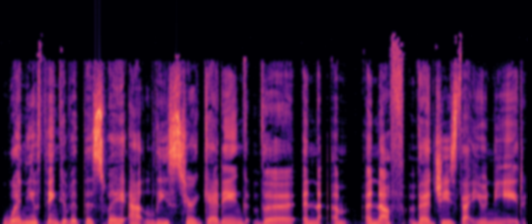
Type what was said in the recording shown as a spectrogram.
when you think of it this way, at least you're getting the en- um, enough veggies that you need.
